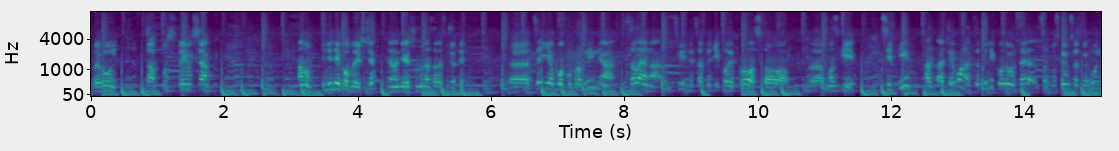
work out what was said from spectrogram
Двигун запустився. А ну, підійди поближче. Я сподіваюся, що мене зараз чути. Е, Це є блок управління. Зелена світиться тоді, коли просто е, мозги сіті, а, а червона це тоді, коли вже запустився двигун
